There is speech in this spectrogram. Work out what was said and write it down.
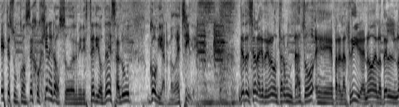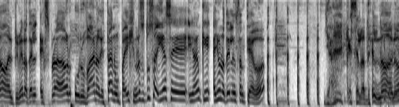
Este es un consejo generoso del Ministerio de Salud, Gobierno de Chile. Y atención, a que te quiero contar un dato eh, para la trivia, ¿no? Del hotel, no, del primer hotel explorador urbano que está en un país generoso. ¿Tú sabías, eh, Iván, que hay un hotel en Santiago? ¿Ya? que es el hotel, no, ¿no?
